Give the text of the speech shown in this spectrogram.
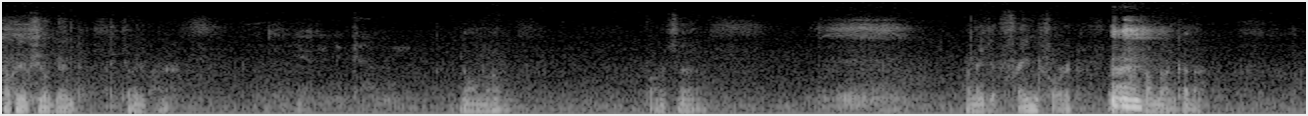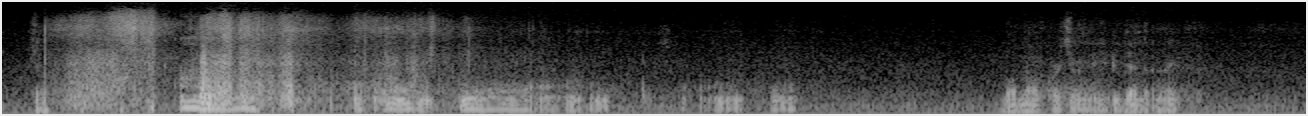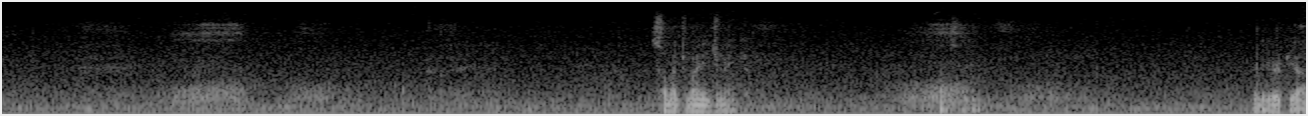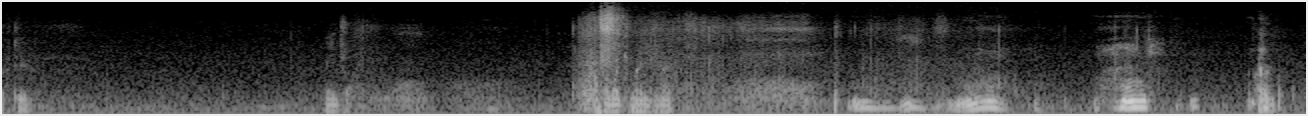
How could it feel good to kill your partner? No, I'm not. Promise that. I may get framed for it, but I'm not gonna. Okay. Well, no, of course you wouldn't. You'd be dead that night. So much money did you make? Last. Did he rip you off too? Angel. How much money did you make?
